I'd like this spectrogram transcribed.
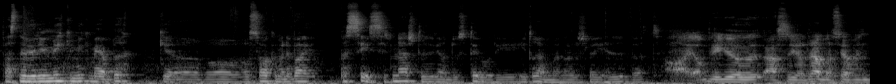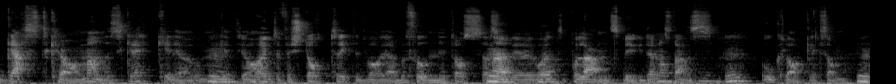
Fast nu är det mycket, mycket mer böcker och, och saker. Men det var precis i den här stugan du stod i, i drömmen när du slog i huvudet. Ja, jag blir ju, alltså jag drabbas ju av en gastkramande skräck i det ögonblicket. Mm. Jag har inte förstått riktigt var vi har befunnit oss. Alltså, Nej. vi har ju varit på landsbygden någonstans. Mm. Oklart liksom. Mm.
